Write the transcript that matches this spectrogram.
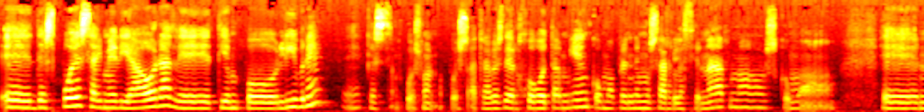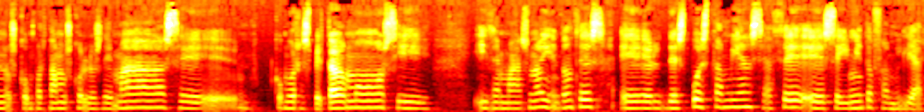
después hay media hora de tiempo libre, que es, pues bueno, pues a través del juego también, cómo aprendemos a relacionarnos, cómo nos comportamos con los demás, cómo respetamos y y demás, ¿no? Y entonces eh, después también se hace eh, seguimiento familiar,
